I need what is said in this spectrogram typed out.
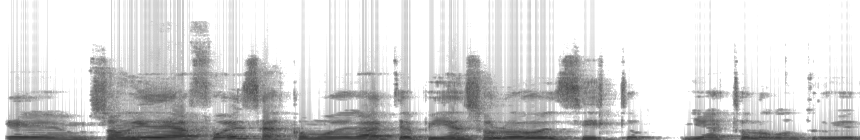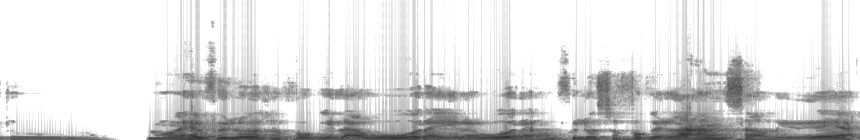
eh, son ideas fuerzas, como Descartes, pienso, luego existo, y esto lo construye todo, ¿no? No es el filósofo que elabora y elabora, es un filósofo que lanza una idea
